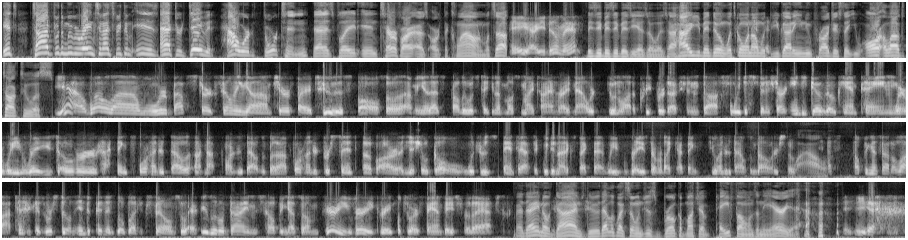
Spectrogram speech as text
It's time for the movie rating. Tonight's victim is actor David Howard Thornton, that has played in Terrifier as Art the Clown. What's up? Hey, how you doing, man? Busy, busy, busy as always. How you been doing? What's going on with you? Got any new projects that you are allowed to talk to us? Yeah, well, um, we're about to start filming um, Terrifier 2 this fall, so I mean, that's probably what's taking up most of my time right now. We're doing a lot of pre-production stuff. We just finished our Indiegogo campaign where we raised over, I think, 400,000, uh, not 400,000, but uh, 400% of our initial goal, which was fantastic. We did not expect that. We raised over, like, I think, $200,000. So Wow. that's helping us out a lot because we're still an independent, low budget film. So every little dime is helping us. So I'm very, very grateful to our fan base for that. Man, there ain't no dimes, dude. That looked like someone just broke a bunch of payphones in the area. Yeah.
